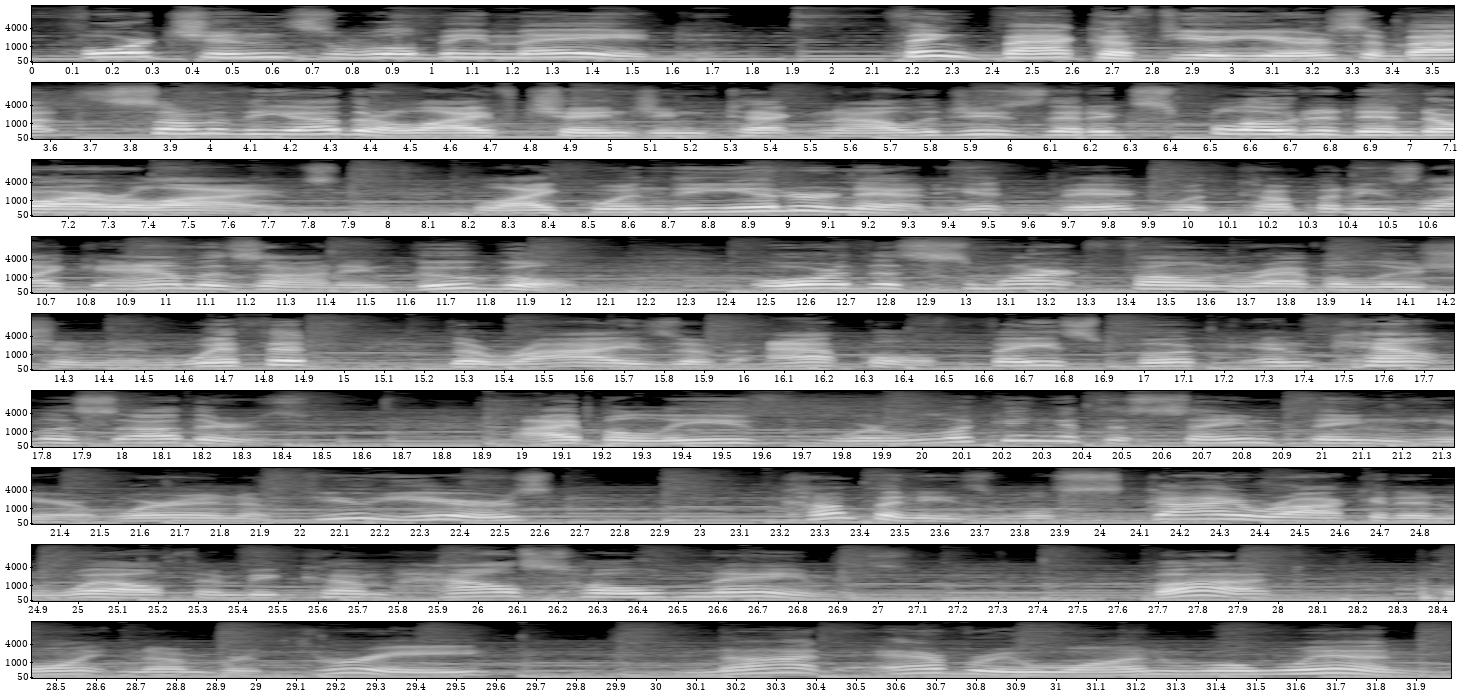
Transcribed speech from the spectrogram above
fortunes will be made. Think back a few years about some of the other life changing technologies that exploded into our lives like when the internet hit big with companies like Amazon and Google, or the smartphone revolution, and with it, the rise of Apple, Facebook, and countless others. I believe we're looking at the same thing here, where in a few years, companies will skyrocket in wealth and become household names. But, point number three, not everyone will win.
